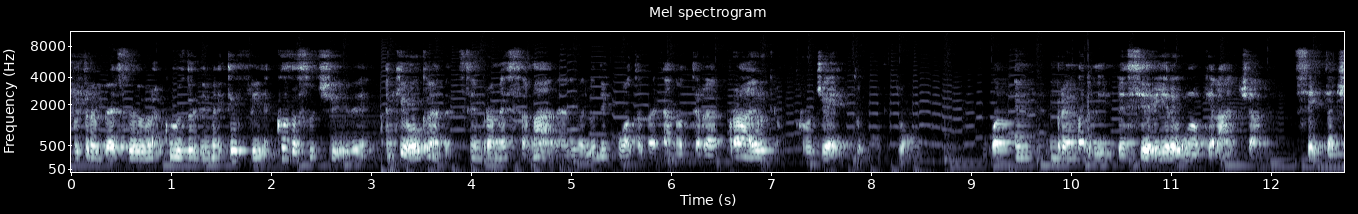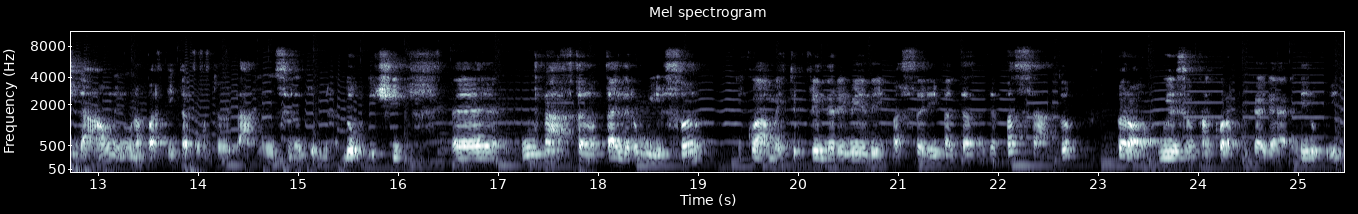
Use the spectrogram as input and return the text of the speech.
potrebbe essere un'accusa di Matthew Flynn. Cosa succede? Anche Oakland sembra messa male a livello di quota perché hanno Terrell Pryor che è un progetto molto sembra di pensierire uno che lancia 6 touchdown in una partita contro i Lions nel 2012 eh, draftano Tyler Wilson e qua Matthew Flynn rivede i, pass- i fantasmi del passato però Wilson fa ancora più cagare di lui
